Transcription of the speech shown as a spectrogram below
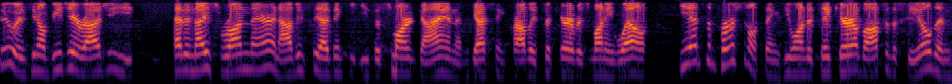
too is you know B.J. Raji he had a nice run there, and obviously I think he's a smart guy, and I'm guessing probably took care of his money well. He had some personal things he wanted to take care of off of the field, and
